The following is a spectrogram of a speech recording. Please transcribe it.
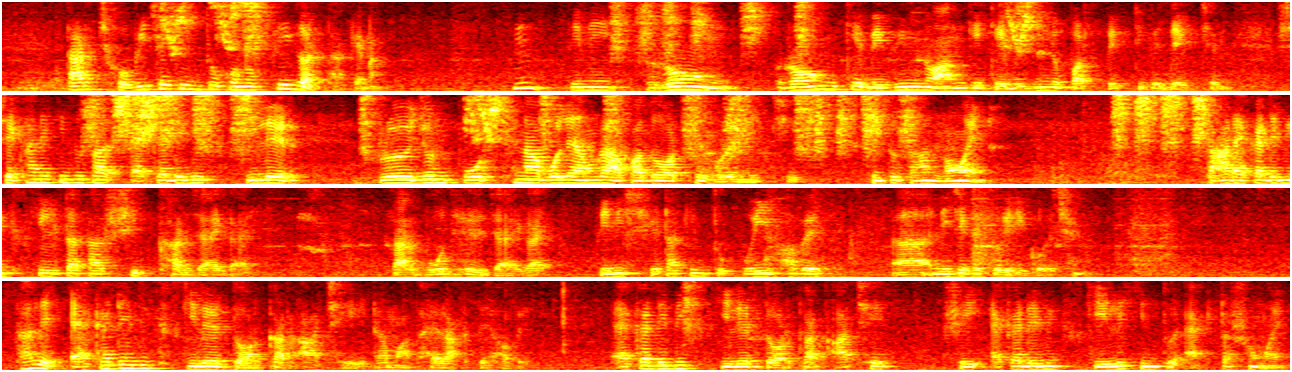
তার ছবিতে কিন্তু কোনো ফিগার থাকে না। হুম? তিনি রং, রংকে বিভিন্ন আঙ্গিকে, বিভিন্ন পার্সপেক্টিভে দেখছেন। সেখানে কিন্তু তার একাডেমিক স্কিলের প্রয়োজন পড়ছে না বলে আমরা আপাত অর্থে ধরে নিচ্ছি। কিন্তু তা নয়। তার একাডেমিক স্কিলটা তার শিক্ষার জায়গায়, তার বোধের জায়গায়। তিনি সেটা কিন্তু ওইভাবে নিজেকে তৈরি করেছেন। তাহলে একাডেমিক স্কিলের দরকার আছে, এটা মাথায় রাখতে হবে। একাডেমিক স্কিলের দরকার আছে সেই একাডেমিক স্কিলই কিন্তু একটা সময়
